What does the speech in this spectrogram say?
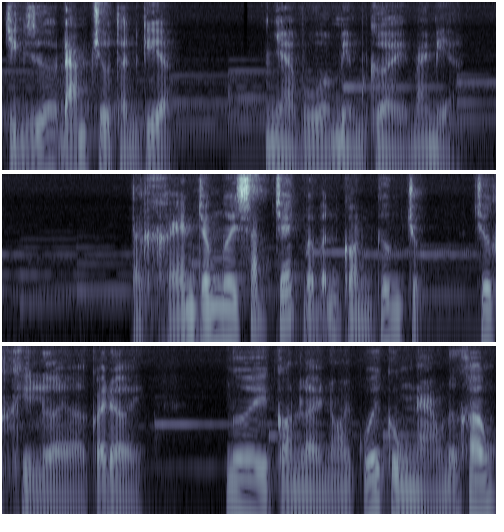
chính giữa đám triều thần kia. Nhà vua mỉm cười mai mỉa. Ta khen cho ngươi sắp chết mà vẫn còn cương trực trước khi lười ở cõi đời. Ngươi còn lời nói cuối cùng nào nữa không?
